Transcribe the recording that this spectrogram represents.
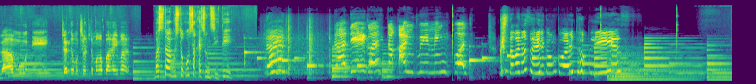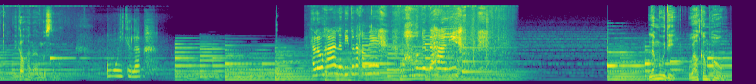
Lamudi. Diyan ka mag-search ng mga bahay, ma. Basta gusto ko sa Quezon City. Dad! Daddy, gusto kang swimming pool. Gusto ko ng sarili kong kwarto, please! Ikaw, Hana, ang gusto mo? Umuwi ka lang. Hello, ha. Nandito na kami. Wow, ang ganda, honey. Lamudi, welcome home.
